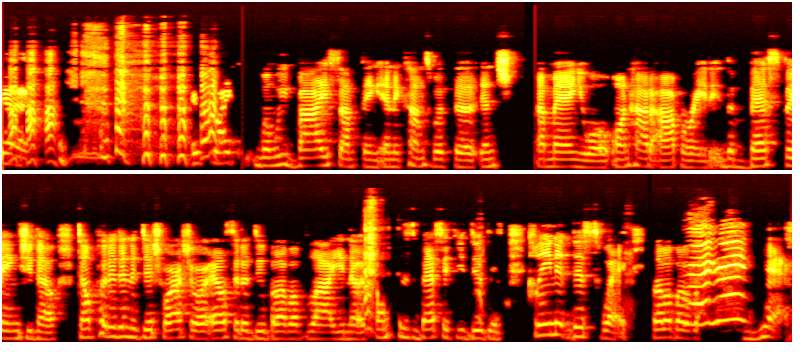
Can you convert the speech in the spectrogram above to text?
yeah. it's like when we buy something and it comes with the a manual on how to operate it. The best things, you know, don't put it in the dishwasher or else it'll do blah, blah, blah. You know, it functions best if you do this. Clean it this way. Blah, blah, blah, blah. Right, right. Yes.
